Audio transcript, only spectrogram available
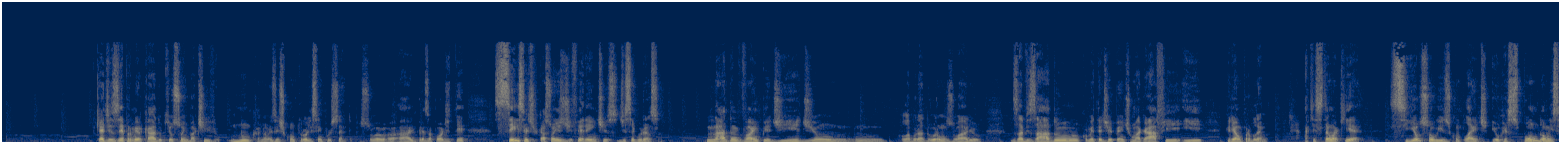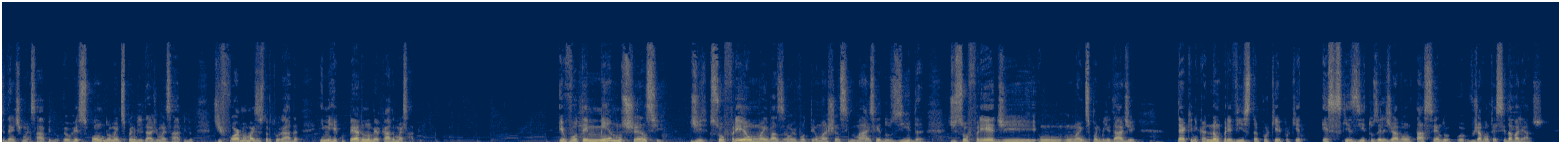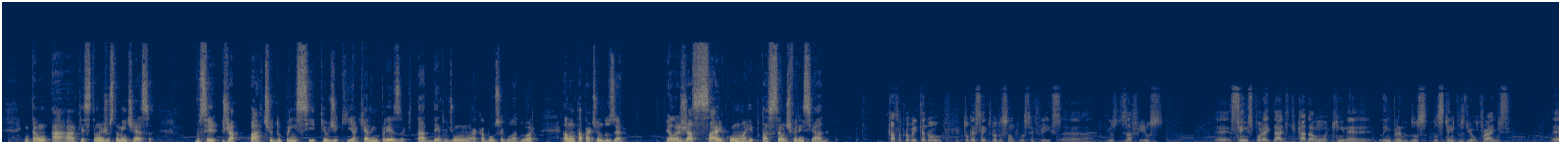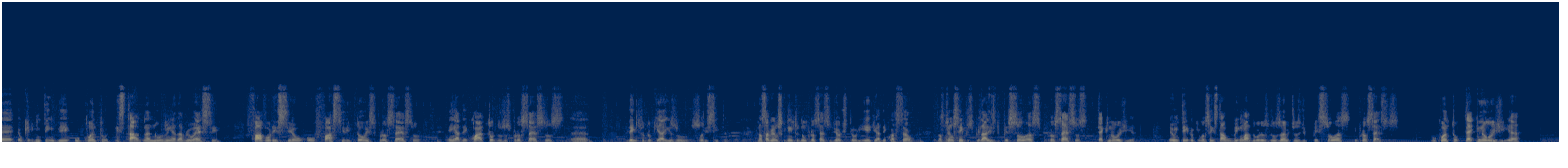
Quer dizer para o mercado que eu sou imbatível? Nunca, não existe controle 100%. A, pessoa, a empresa pode ter seis certificações diferentes de segurança nada vai impedir de um, um colaborador, um usuário desavisado cometer de repente uma gafe e criar um problema. A questão aqui é, se eu sou ISO compliant, eu respondo a um incidente mais rápido, eu respondo a uma disponibilidade mais rápido, de forma mais estruturada e me recupero no mercado mais rápido. Eu vou ter menos chance de sofrer uma invasão, eu vou ter uma chance mais reduzida de sofrer de um, uma indisponibilidade técnica não prevista. Por quê? Porque esses quesitos eles já vão estar tá sendo, já vão ter sido avaliados. Então a, a questão é justamente essa. Você já parte do princípio de que aquela empresa que está dentro de um arcabouço regulador, ela não está partindo do zero. Ela já sai com uma reputação diferenciada. Cássio, aproveitando toda essa introdução que você fez uh, e os desafios, é, sem expor a idade de cada um aqui, né, lembrando dos, dos tempos de on-primes, é, eu queria entender o quanto estar na nuvem AWS favoreceu ou facilitou esse processo em adequar todos os processos dentro do que a ISO solicita. Nós sabemos que dentro de um processo de auditoria e de adequação, nós temos sempre os pilares de pessoas, processos, tecnologia. Eu entendo que vocês estavam bem maduros nos âmbitos de pessoas e processos. O quanto tecnologia,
